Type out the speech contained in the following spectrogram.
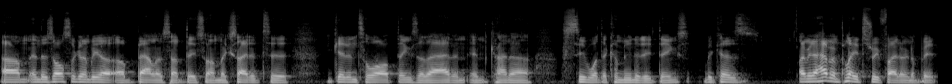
Um, and there's also going to be a, a balance update. So I'm excited to get into all things of that and, and kind of see what the community thinks. Because, I mean, I haven't played Street Fighter in a bit,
